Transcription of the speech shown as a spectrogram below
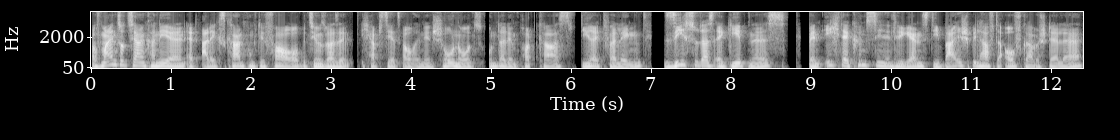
Auf meinen sozialen Kanälen at alexkahn.tv, beziehungsweise ich habe es dir jetzt auch in den Shownotes unter dem Podcast direkt verlinkt, siehst du das Ergebnis, wenn ich der künstlichen Intelligenz die beispielhafte Aufgabe stelle,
